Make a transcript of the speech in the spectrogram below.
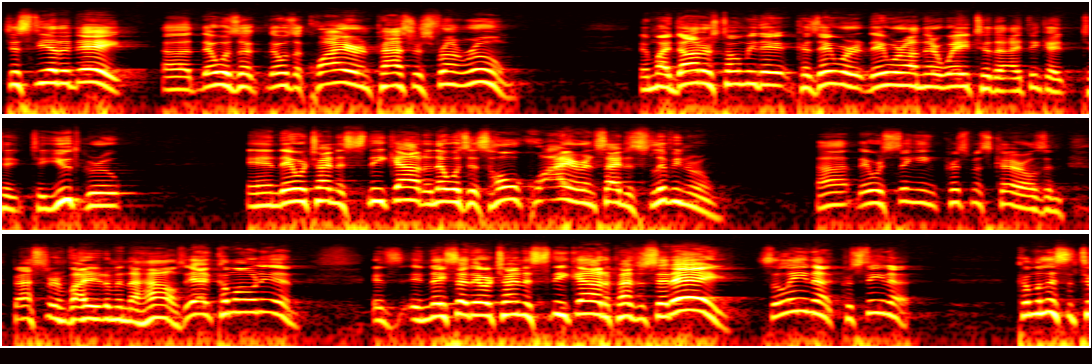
just the other day, uh, there was a there was a choir in pastor's front room, and my daughters told me they because they were they were on their way to the I think to, to youth group, and they were trying to sneak out, and there was this whole choir inside this living room. Uh, they were singing Christmas carols, and Pastor invited them in the house. Yeah, come on in. And, and they said they were trying to sneak out, and Pastor said, "Hey, Selena, Christina, come and listen to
